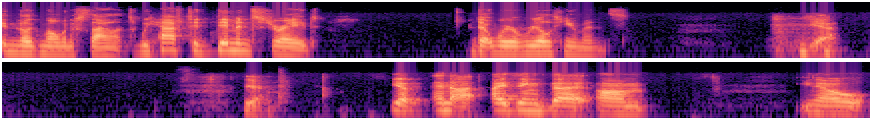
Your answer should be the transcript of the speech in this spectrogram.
In like moment of silence, we have to demonstrate that we're real humans. yeah Yeah. Yep, and I, I think that um, you know,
